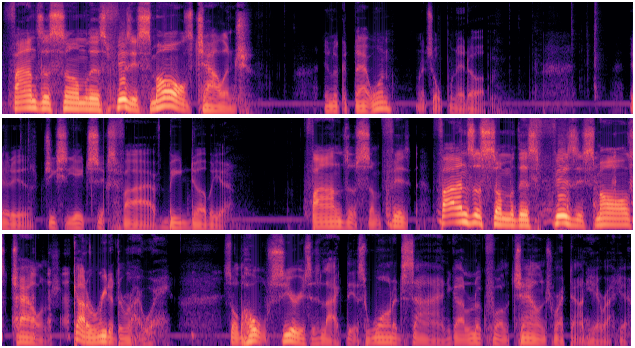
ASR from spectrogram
finds us some of this fizzy smalls challenge. And look at that one. Let's open it up. It is GC865BW. finds us some fizz, finds us some of this fizzy smalls challenge. Got to read it the right way. So the whole series is like this wanted sign. You got to look for the challenge right down here, right here.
